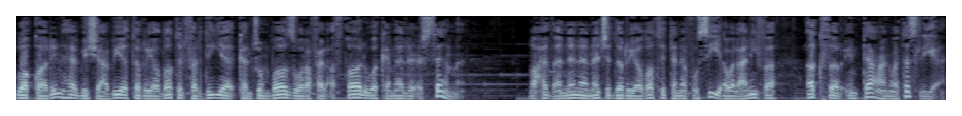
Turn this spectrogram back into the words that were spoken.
وقارنها بشعبية الرياضات الفردية كالجمباز ورفع الأثقال وكمال الأجسام. لاحظ أننا نجد الرياضات التنافسية والعنيفة أكثر إمتاعا وتسلية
